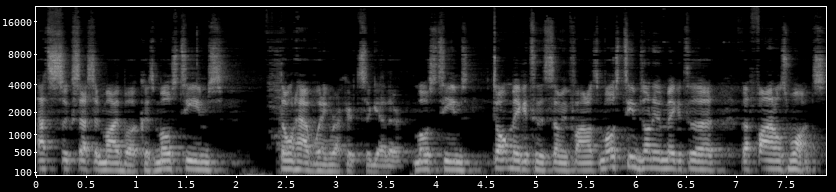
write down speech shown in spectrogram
that's a success in my book because most teams don't have winning records together. Most teams don't make it to the semifinals. Most teams don't even make it to the, the finals once.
